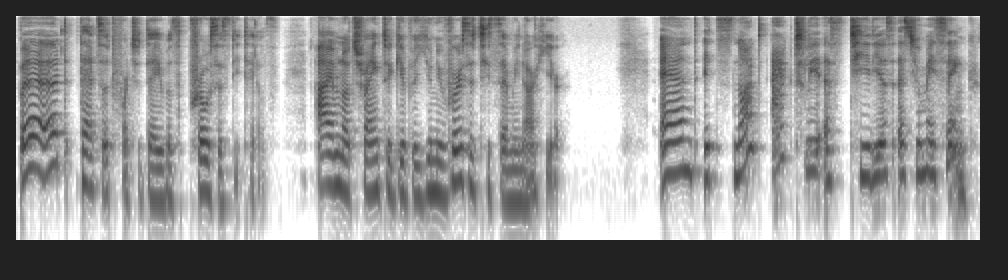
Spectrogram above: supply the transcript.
But that's it for today with process details. I'm not trying to give a university seminar here. And it's not actually as tedious as you may think.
